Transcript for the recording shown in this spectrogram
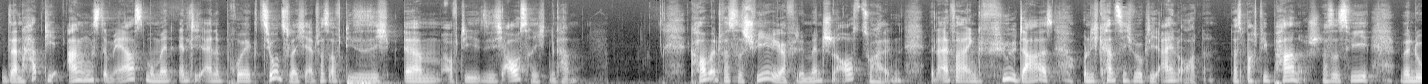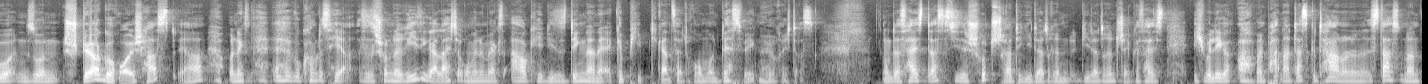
Dann hat die Angst im ersten Moment endlich eine Projektionsfläche, etwas, auf die sie sich, ähm, auf die sie sich ausrichten kann. Kaum etwas ist schwieriger für den Menschen auszuhalten, wenn einfach ein Gefühl da ist und ich kann es nicht wirklich einordnen. Das macht wie panisch. Das ist wie, wenn du so ein Störgeräusch hast, ja, und denkst, äh, wo kommt es her? Es ist schon eine riesige Erleichterung, wenn du merkst, ah, okay, dieses Ding da in der Ecke piept die ganze Zeit rum und deswegen höre ich das. Und das heißt, das ist diese Schutzstrategie da drin, die da drin steckt. Das heißt, ich überlege, oh, mein Partner hat das getan und dann ist das und dann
